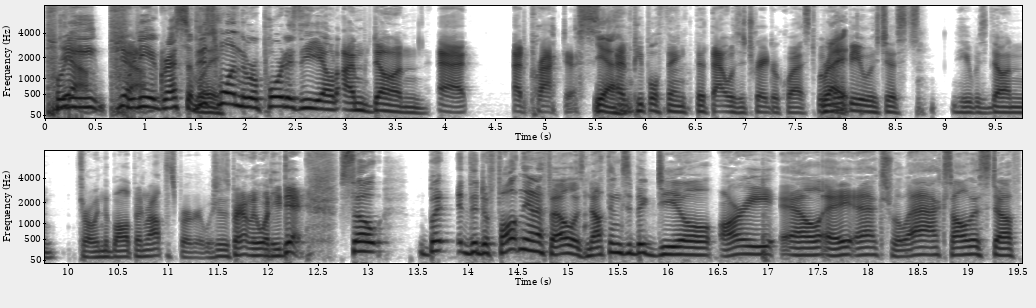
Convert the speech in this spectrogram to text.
pretty, Yeah, yeah. aggressively. this one, the report is that he yelled, "I'm done" at at practice. Yeah. and people think that that was a trade request, but Right. maybe it was just he was done throwing the ball at Ben Roethlisberger, which is apparently what he did. So. But the default in the NFL is nothing's a big deal. R E L A X, relax, all this stuff.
